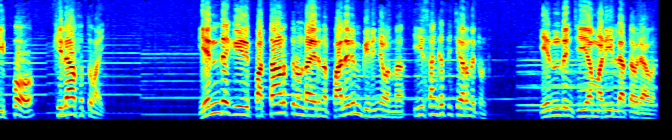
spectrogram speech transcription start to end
ഇപ്പോ ഖിലാഫത്തുമായി. എന്റെ കീഴിൽ പട്ടാളത്തിലുണ്ടായിരുന്ന പലരും പിരിഞ്ഞു വന്ന് ഈ സംഘത്തിൽ ചേർന്നിട്ടുണ്ട്. എന്തും ചെയ്യാൻ മടിയില്ലാത്തവരവർ.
